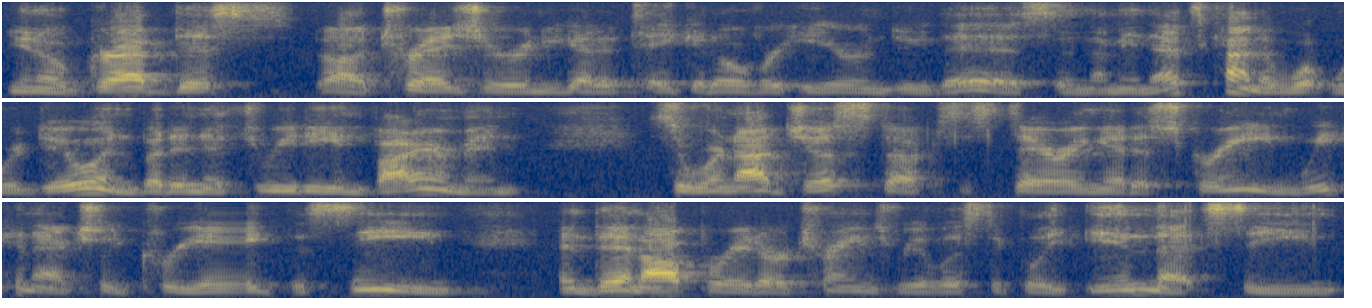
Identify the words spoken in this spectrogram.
you know, grab this uh, treasure and you got to take it over here and do this. And I mean that's kind of what we're doing, but in a 3D environment, So we're not just stuck staring at a screen. We can actually create the scene and then operate our trains realistically in that scene.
